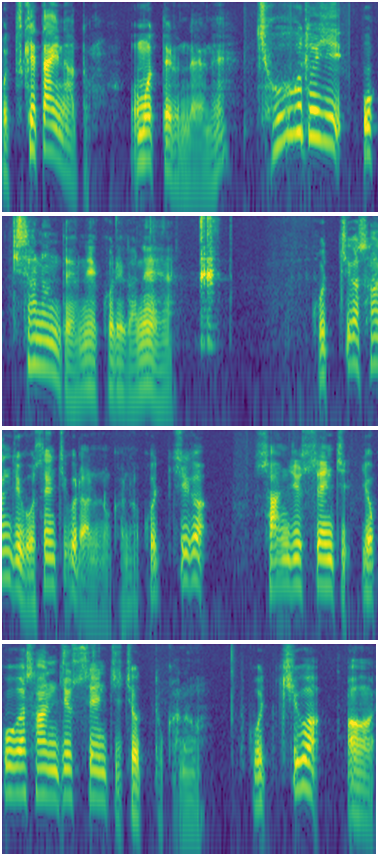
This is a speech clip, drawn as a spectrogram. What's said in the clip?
をつけたいなと思ってるんだよね。ちょうどいい大きさなんだよねこれがね。こっちが35センチぐらいあるのかな。こっちが30センチ横が30センチちょっとかな。こっちはあ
